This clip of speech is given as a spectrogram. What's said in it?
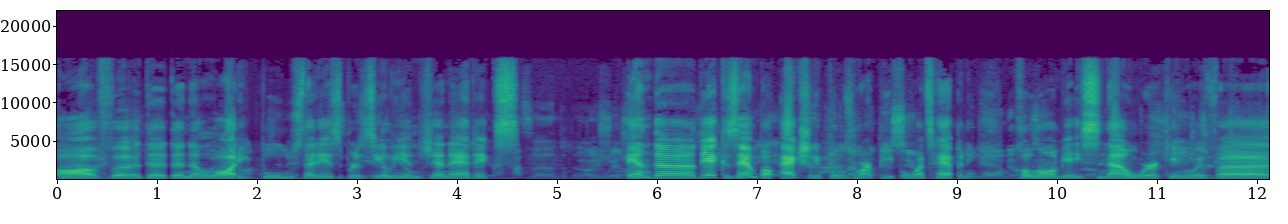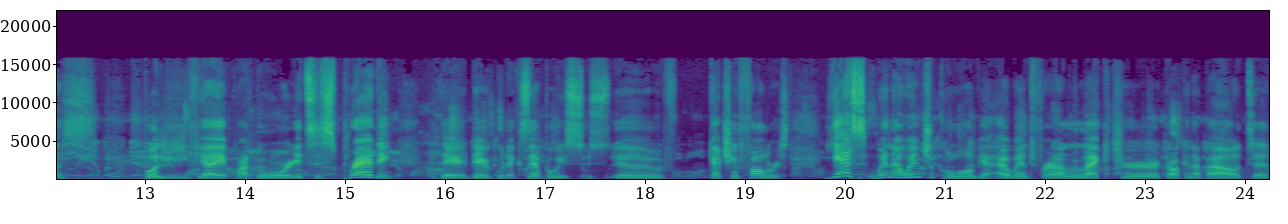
of uh, the, the Nelore bulls, that is Brazilian genetics. And uh, the example actually pulls more people. What's happening? Colombia is now working with us Bolivia, Ecuador. It's spreading. Their, their good example is, uh, catching followers. Yes, when I went to Colombia, I went for a lecture talking about uh,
